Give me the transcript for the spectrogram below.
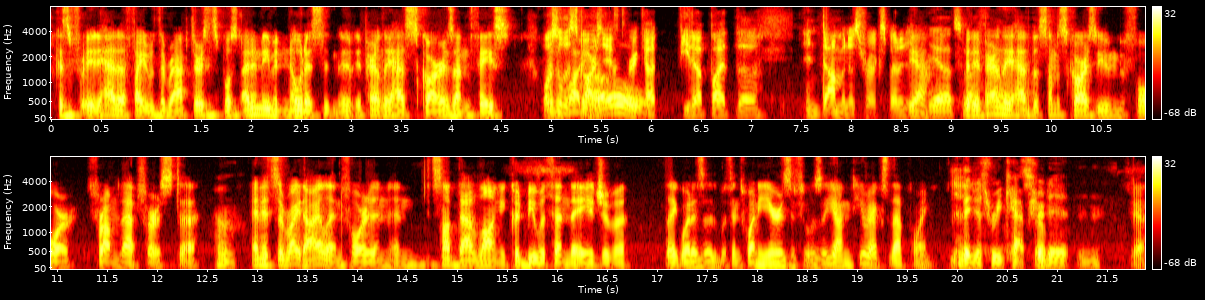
because it had a fight with the raptors. It's supposed. I didn't even notice. It, it apparently it has scars on the face. Also, the the, body. scars after it Oh. got beat up by the Indominus Rex, but it Yeah. Yeah, that's what But I apparently, it thought. had some scars even before from that first. Uh, Huh. And it's the right island for it, and, and it's not that long. It could be within the age of a like what is it within 20 years if it was a young T-Rex at that point. Yeah. They just recaptured it. And, Yeah.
